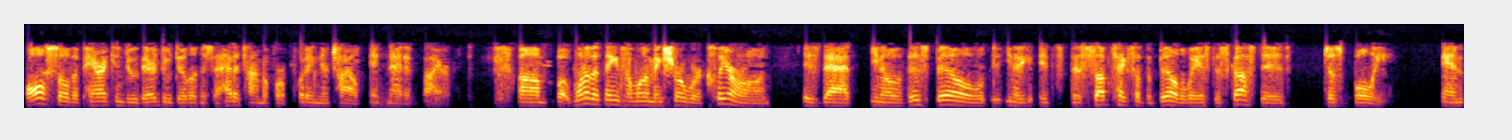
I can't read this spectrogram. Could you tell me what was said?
Also, the parent can do their due diligence ahead of time before putting their child in that environment. Um, but one of the things I want to make sure we're clear on is that you know this bill, you know, it's the subtext of the bill. The way it's discussed is just bullying, and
